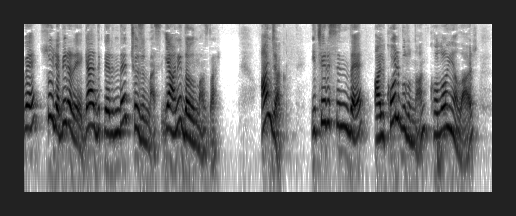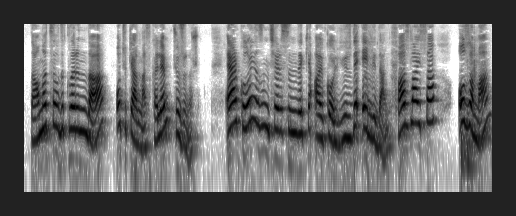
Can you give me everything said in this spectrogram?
ve suyla bir araya geldiklerinde çözülmez yani dağılmazlar. Ancak içerisinde alkol bulunan kolonyalar damlatıldıklarında o tükenmez kalem çözünür. Eğer kolonyanızın içerisindeki alkol %50'den fazlaysa o zaman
